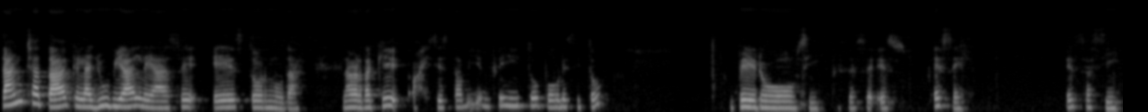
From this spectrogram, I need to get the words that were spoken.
tan chata que la lluvia le hace estornudar. La verdad que, ay, sí está bien feito, pobrecito. Pero sí, pues es, es él. Es así.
